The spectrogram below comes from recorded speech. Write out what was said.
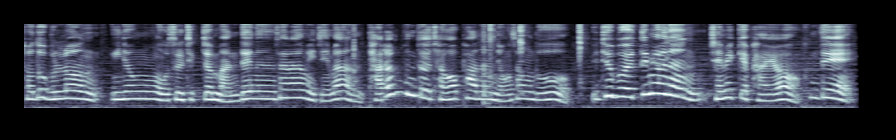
저도 물론 인형 옷을 직접 만드는 사람이지만 다른 분들 작업하는 영상도 유튜브에 뜨면은 재밌게 봐요. 근데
